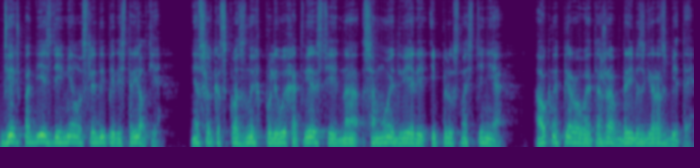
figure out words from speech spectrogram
Дверь в подъезде имела следы перестрелки, несколько сквозных пулевых отверстий на самой двери и плюс на стене, а окна первого этажа вдребезги разбиты.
